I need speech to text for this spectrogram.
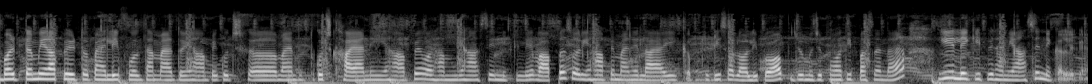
बट मेरा पेट तो पहले ही फुल था मैं तो यहाँ पे कुछ आ, मैंने तो कुछ खाया नहीं यहाँ पे और हम यहाँ से निकले वापस और यहाँ पे मैंने लाया एक प्रिटी सा लॉलीपॉप जो मुझे बहुत ही पसंद आया। ये लेके फिर हम यहाँ से निकल गए।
